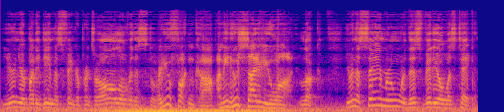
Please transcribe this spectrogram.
You and your buddy Demas' fingerprints are all over this story. Are you a fucking cop? I mean, whose side are you on? Look, you're in the same room where this video was taken.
